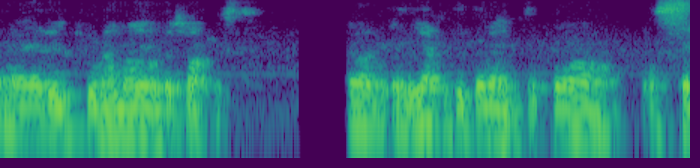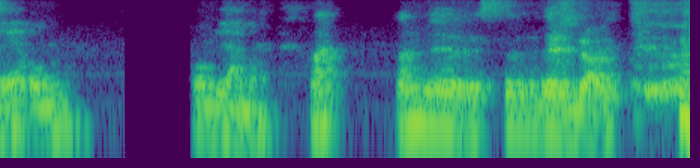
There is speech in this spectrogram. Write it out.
Uh, rundt hvordan man jobber smartest. Vi har ikke tid til å vente på å se om, om vi er med. Nei, Nei det høres, det bra ut.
